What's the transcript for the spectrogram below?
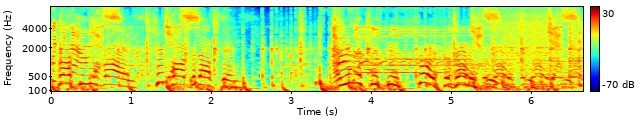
Is brought to you Yes. by Yes. Hop Productions. And you're listening to Source of Energy. Yes. Go.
